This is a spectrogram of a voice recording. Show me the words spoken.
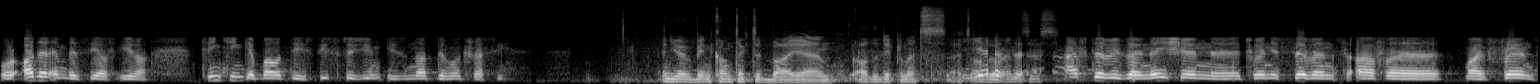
or other embassy of Iran thinking about this. This regime is not democracy. And you have been contacted by um, other diplomats at yes, other embassies? after resignation, uh, 27th of uh, my friends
